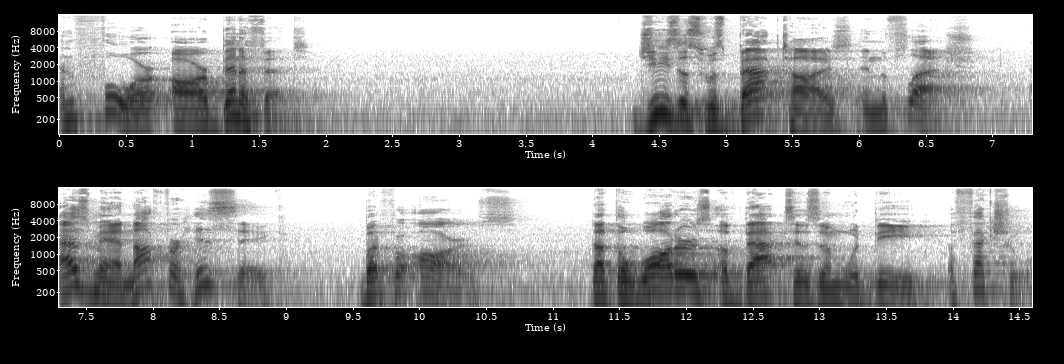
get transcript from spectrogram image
and for our benefit. Jesus was baptized in the flesh as man, not for his sake, but for ours, that the waters of baptism would be effectual.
